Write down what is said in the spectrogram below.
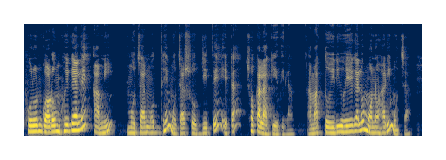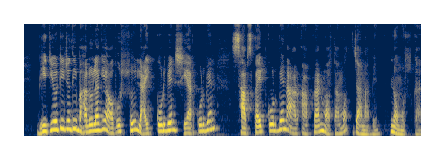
ফোড়ন গরম হয়ে গেলে আমি মোচার মধ্যে, মোচার সবজিতে এটা ছকা লাগিয়ে দিলাম। আমার তৈরি হয়ে গেল মনোহারি মোচা। ভিডিওটি যদি ভালো লাগে অবশ্যই লাইক করবেন শেয়ার করবেন সাবস্ক্রাইব করবেন আর আপনার মতামত জানাবেন। নমস্কার।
